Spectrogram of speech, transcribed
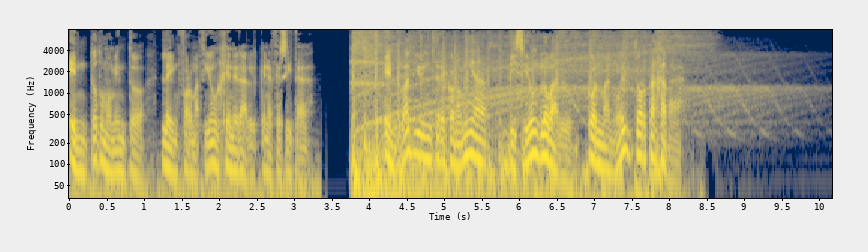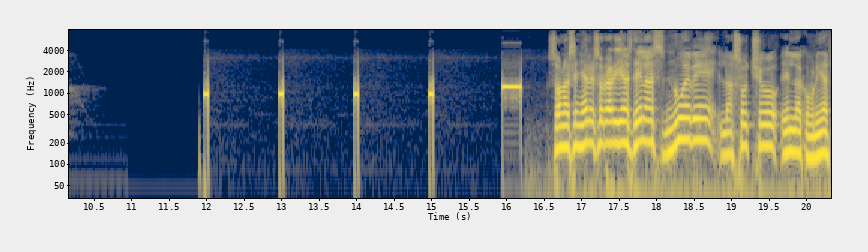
En todo momento la información general que necesita. En Radio Intereconomía, Visión Global, con Manuel Tortajada. Son las señales horarias de las 9, las 8 en la comunidad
